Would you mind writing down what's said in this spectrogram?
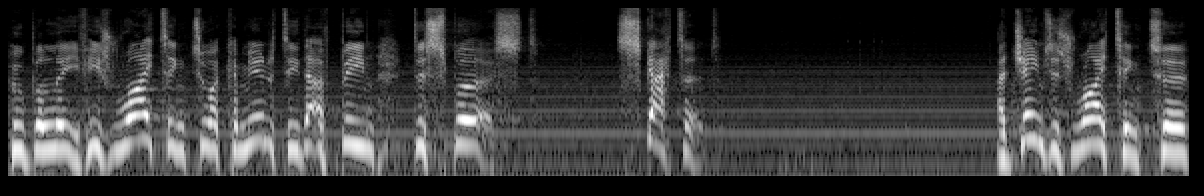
who believe. He's writing to a community that have been dispersed, scattered. And James is writing to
